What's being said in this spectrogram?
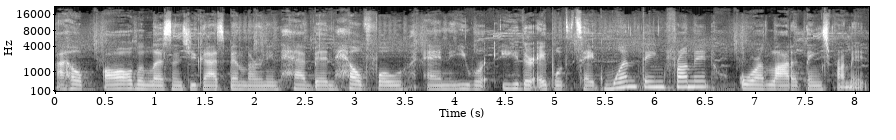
I hope all the lessons you guys been learning have been helpful and you were either able to take one thing from it or a lot of things from it.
